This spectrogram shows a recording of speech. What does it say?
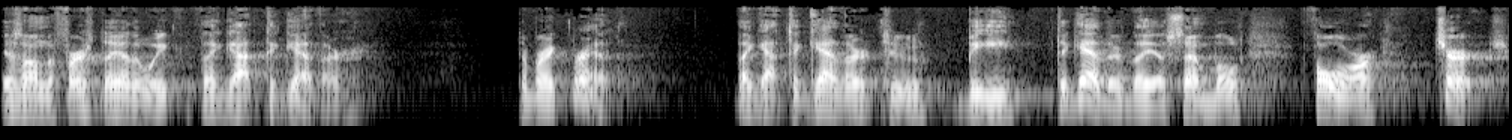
Is on the first day of the week, they got together to break bread. They got together to be together. They assembled for church.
